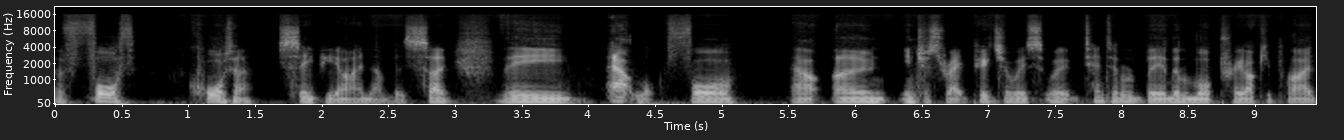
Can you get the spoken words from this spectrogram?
of fourth quarter CPI numbers. So the outlook for our own interest rate picture. We, we, tend to be a little more preoccupied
